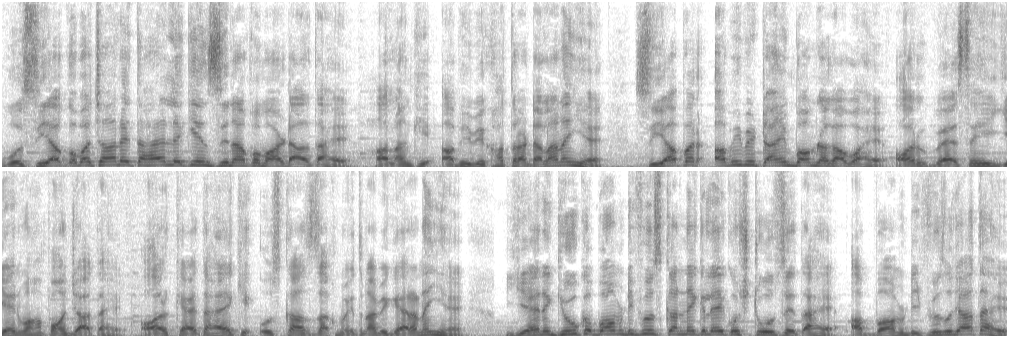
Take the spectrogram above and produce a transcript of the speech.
वो सिया को बचा लेता है, लेकिन जिना को मार डालता है। हालाँकि अभी भी खतरा टला नहीं है, सिया पर अभी भी टाइम बॉम्ब लगा हुआ है और वैसे ही येन वहाँ पहुँच जाता है और कहता है की उसका जख्म इतना भी गहरा नहीं है। येन ग्यू को बॉम्ब डिफ्यूज करने के लिए कुछ टूल्स देता है। अब बॉम्ब डिफ्यूज हो जाता है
